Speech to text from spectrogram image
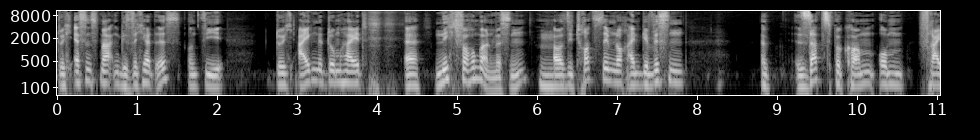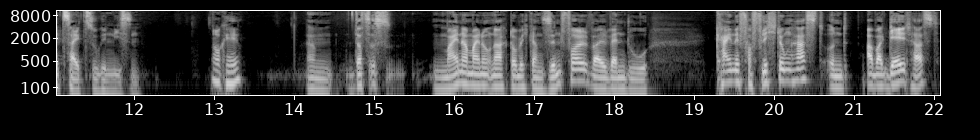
durch Essensmarken gesichert ist und sie durch eigene Dummheit äh, nicht verhungern müssen, aber sie trotzdem noch einen gewissen äh, Satz bekommen, um Freizeit zu genießen. Okay. Ähm, das ist meiner Meinung nach, glaube ich, ganz sinnvoll, weil wenn du keine Verpflichtungen hast und aber Geld hast,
